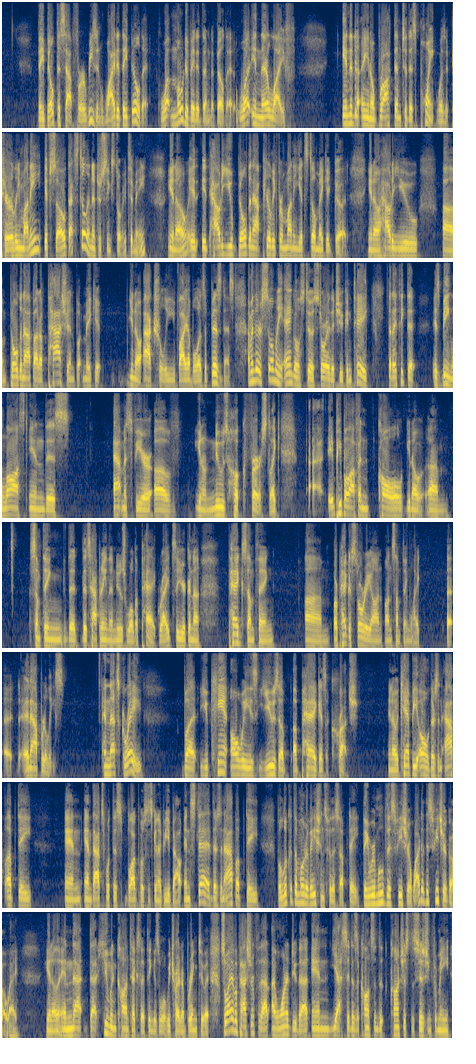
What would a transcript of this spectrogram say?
they built this app for a reason. Why did they build it? What motivated them to build it? What in their life ended you know brought them to this point? Was it purely money? If so, that's still an interesting story to me. You know, it, it how do you build an app purely for money yet still make it good? You know, how do you um, build an app out of passion but make it you know actually viable as a business i mean there's so many angles to a story that you can take that i think that is being lost in this atmosphere of you know news hook first. Like uh, people often call you know um, something that that's happening in the news world a peg, right? So you're gonna peg something um, or peg a story on on something like uh, an app release, and that's great. But you can't always use a, a peg as a crutch. You know, it can't be oh, there's an app update and and that's what this blog post is going to be about. Instead, there's an app update, but look at the motivations for this update. They removed this feature. Why did this feature go away? You know, and that that human context, I think, is what we try to bring to it. So I have a passion for that. I want to do that, and yes, it is a constant, conscious decision for me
